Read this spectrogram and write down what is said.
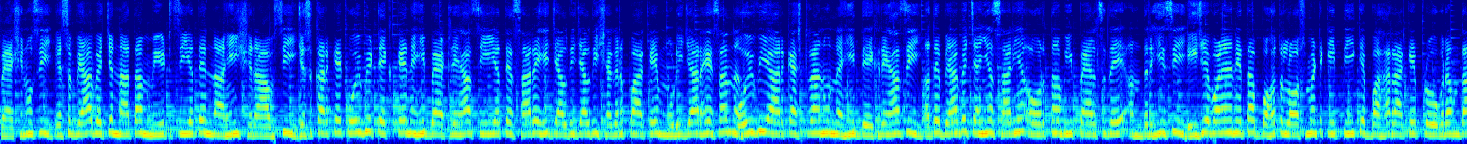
ਵੈਸ਼ਨੂ ਸੀ। ਇਸ ਵਿਆਹ ਵਿੱਚ ਨਾ ਤਾਂ ਮੀਟ ਸੀ ਅਤੇ ਨਾ ਹੀ ਸ਼ਰਾਬ ਸੀ, ਜਿਸ ਕਰਕੇ ਕੋਈ ਵੀ ਟਿਕ ਕੇ ਨਹੀਂ ਬੈਠ ਰਿਹਾ ਸੀ ਅਤੇ ਸਾਰੇ ਹੀ ਜਲਦੀ ਜਲਦੀ ਸ਼ਗਨ ਪਾ ਕੇ ਮੁੜੀ ਜਾ ਰਹੇ ਸਨ। ਕੋਈ ਵੀ ਆਰਕੈਸਟਰਾ ਨੂੰ ਨਹੀਂ ਦੇਖ ਰਿਹਾ ਸੀ ਅਤੇ ਵਿਆਹ ਵਿੱਚ ਆਈਆਂ ਸਾਰੀਆਂ ਔਰਤਾਂ ਵੀ ਪੈਲਸ ਦੇ ਅੰਦਰ ਹੀ ਸੀ। ਡੀਜੇ ਵਾਲਿਆਂ ਨੇ ਤਾਂ ਬਹੁਤ ਲੌਸਮੈਂਟ ਕੀਤੀ ਕਿ ਬਾਹਰ ਆ ਕੇ ਪ੍ਰੋਗਰਾਮ ਦਾ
